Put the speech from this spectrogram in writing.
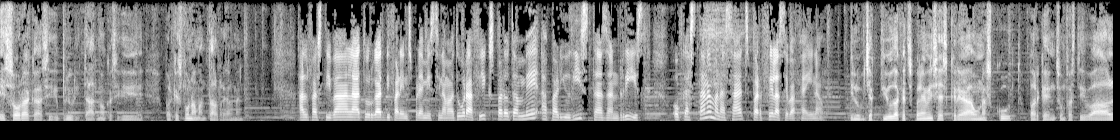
és hora que sigui prioritat, no? que sigui, perquè és fonamental realment. El festival ha atorgat diferents premis cinematogràfics, però també a periodistes en risc o que estan amenaçats per fer la seva feina. L'objectiu d'aquests premis és crear un escut perquè en un festival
